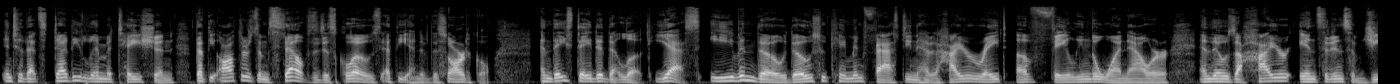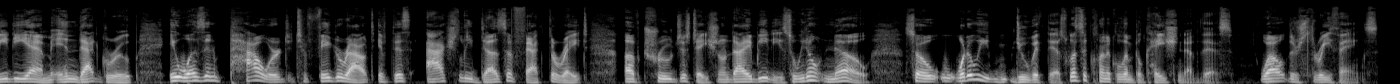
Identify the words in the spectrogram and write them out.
into that study limitation that the authors themselves disclose at the end of this article. And they stated that, look, yes, even though those who came in fasting had a higher rate of failing the one hour and there was a higher incidence of GDM in that group, it was empowered to figure out if this actually does affect the rate of true gestational diabetes. So we don't know. So what do we do with this? What's the clinical implication of this? Well, there's three things.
